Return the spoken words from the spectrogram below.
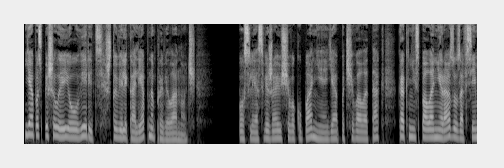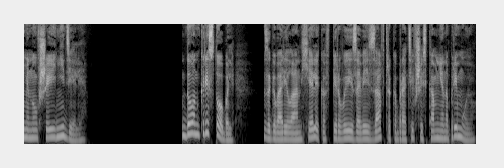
Я поспешила ее уверить, что великолепно провела ночь. После освежающего купания я почивала так, как не спала ни разу за все минувшие недели. «Дон Кристобаль», — заговорила Анхелика, впервые за весь завтрак обратившись ко мне напрямую.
